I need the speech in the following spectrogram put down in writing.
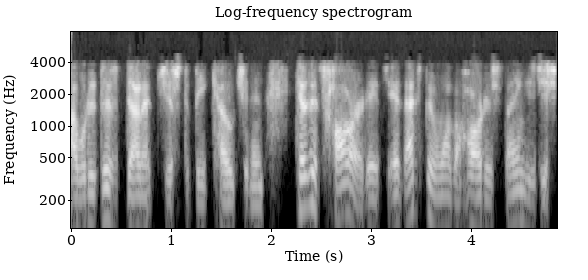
I would have just done it just to be coaching and because it's hard. It's it, that's been one of the hardest things. Is just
